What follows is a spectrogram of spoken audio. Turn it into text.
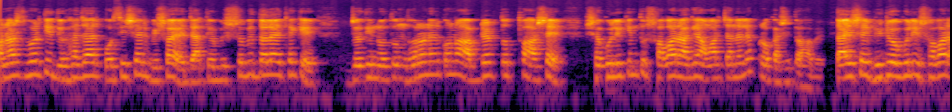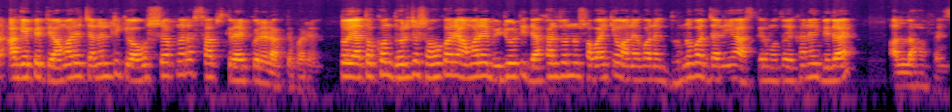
অনার্স ভর্তি দুই হাজার পঁচিশের বিষয়ে জাতীয় বিশ্ববিদ্যালয় থেকে যদি নতুন ধরনের কোনো আপডেট তথ্য আসে, সেগুলি কিন্তু সবার আগে আমার চ্যানেলে প্রকাশিত হবে। তাই সেই ভিডিওগুলি সবার আগে পেতে আমার এই চ্যানেলটিকে অবশ্যই আপনারা সাবস্ক্রাইব করে রাখতে পারেন। তো এতক্ষণ ধৈর্য সহকারে আমার এই ভিডিওটি দেখার জন্য সবাইকে অনেক অনেক ধন্যবাদ জানিয়ে আজকের মতো এখানেই বিদায়। আল্লাহ হাফেজ।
